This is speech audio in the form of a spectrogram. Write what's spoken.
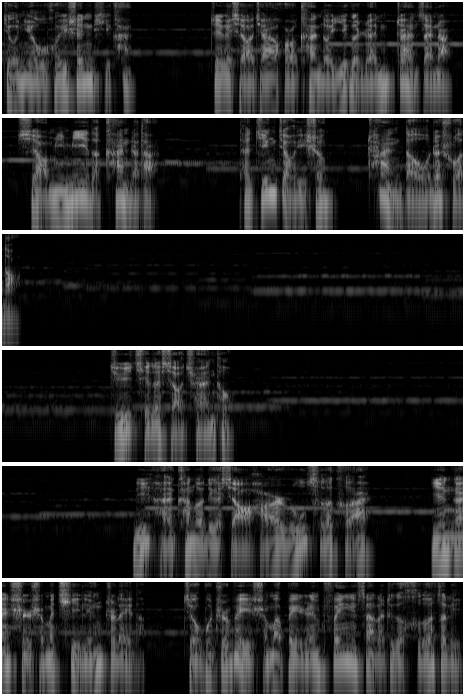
就扭回身体看。这个小家伙看到一个人站在那儿，笑眯眯地看着他。他惊叫一声，颤抖着说道：“举起了小拳头。”李海看到这个小孩如此的可爱，应该是什么器灵之类的，就不知为什么被人分在了这个盒子里。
